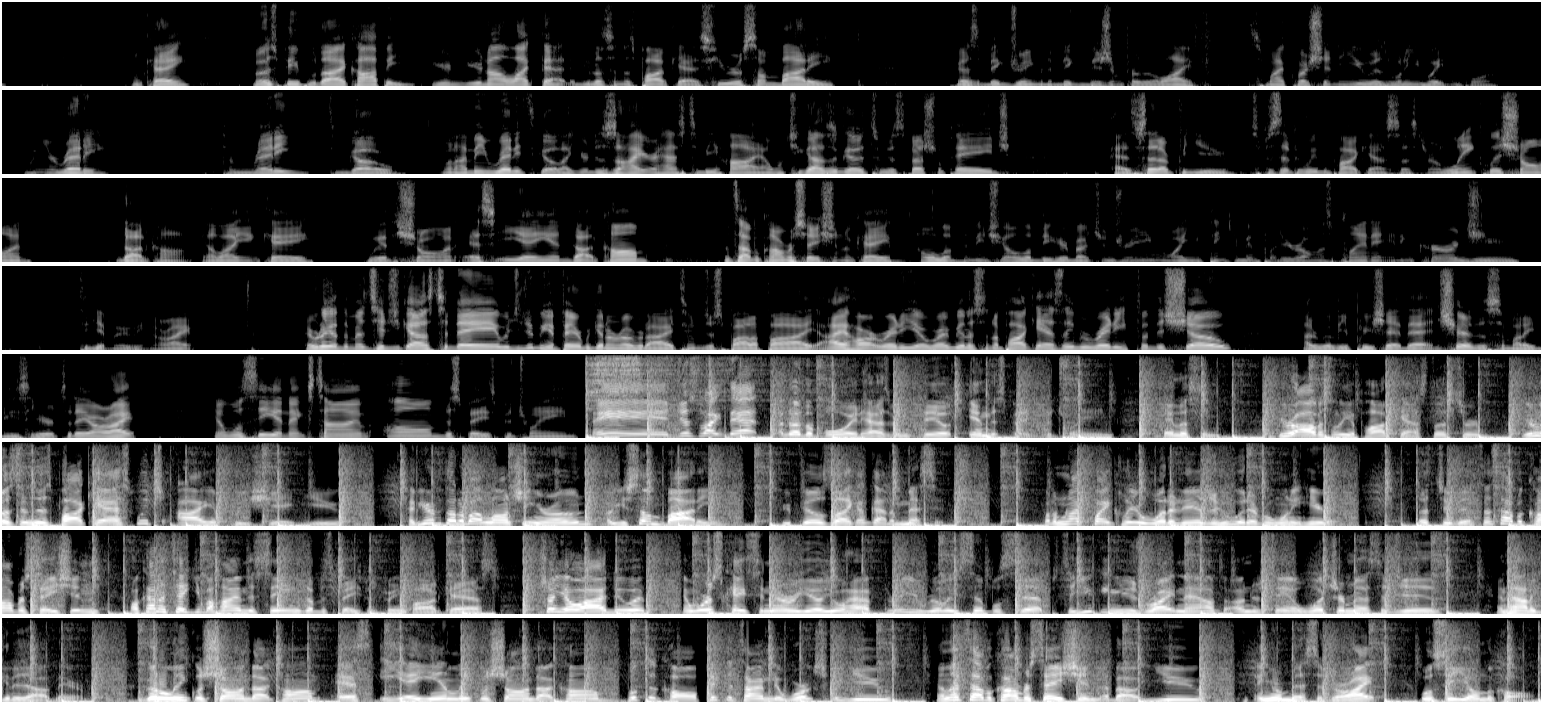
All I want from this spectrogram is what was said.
Okay? Most people die a copy. You're you're not like that if you listen to this podcast. You are somebody who has a big dream and a big vision for their life. So my question to you is what are you waiting for? When you're ready, to ready to go. When I mean ready to go, like your desire has to be high. I want you guys to go to a special page has set up for you, specifically the podcast listener, link with Sean com. L I N K with Sean, S E A N dot com. Let's have a conversation, okay? I would love to meet you. I would love to hear about your dream, why you think you've been put here on this planet, and encourage you to get moving, all right? I really got the message you guys today. Would you do me a favor? Get on over to iTunes or Spotify, iHeartRadio, wherever you listen to podcasts. Leave a rating for the show. I'd really appreciate that. And share this somebody needs to hear today, all right? and we'll see you next time on The Space Between. And just like that, another void has been filled in the space between. Hey, listen, you're obviously a podcast listener. You're listening to this podcast, which I appreciate you. Have you ever thought about launching your own? Are you somebody who feels like I've got a message, but I'm not quite clear what it is or who would ever want to hear it? Let's do this. Let's have a conversation. I'll kind of take you behind the scenes of the Space Between podcast show you how I do it. And worst case scenario, you'll have three really simple steps that you can use right now to understand what your message is and how to get it out there. Go to linkwithsean.com, S-E-A-N, linkwithsean.com. Book a call, pick a time that works for you, and let's have a conversation about you and your message, all right? We'll see you on the call.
